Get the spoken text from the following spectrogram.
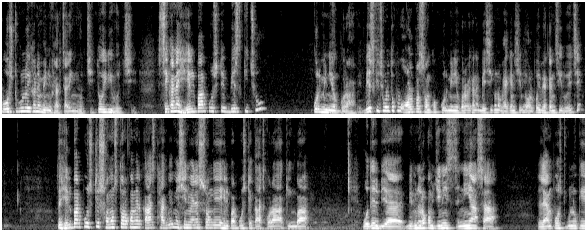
পোস্টগুলো এখানে ম্যানুফ্যাকচারিং হচ্ছে, তৈরি হচ্ছে। সেখানে হেল্পার পোস্টে বেশ কিছু কর্মী নিয়োগ করা হবে। বেশ কিছু বলতে খুব অল্প সংখ্যক কর্মী নিয়োগ করা হবে। এখানে বেশি কোনো ভ্যাকেন্সি নেই, অল্পই ভ্যাকেন্সি রয়েছে। তো হেল্পার পোস্টে সমস্ত রকমের কাজ থাকবে। মেশিন ম্যানের সঙ্গে হেল্পার পোস্টে কাজ করা কিংবা ওদের বিভিন্ন রকম জিনিস নিয়ে আসা ল্যাম্পপোস্টগুলোকে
